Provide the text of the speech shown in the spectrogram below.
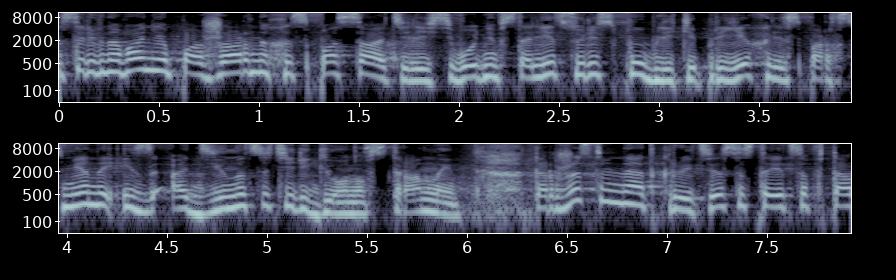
соревнования пожарных и спасателей сегодня в столицу республики приехали спортсмены из 11 регионов страны. Торжественное открытие состоится 2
